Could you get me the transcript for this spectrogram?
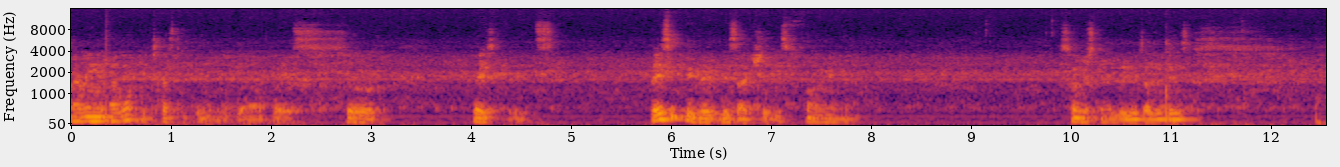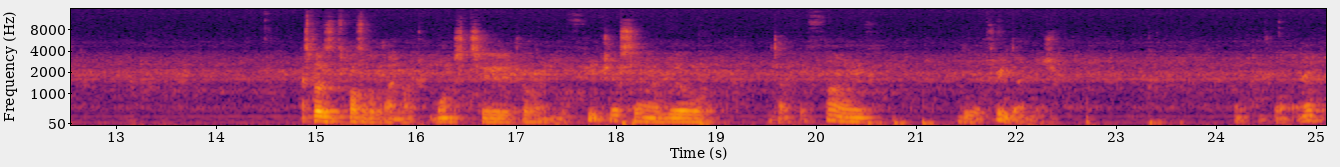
I mean, I want the testicle regardless, so basically it's... Basically this actually is fine. So I'm just going to leave it as it is. I suppose it's possible that I might want to him in the future, so I will attack for 5, deal 3 damage. And control N.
